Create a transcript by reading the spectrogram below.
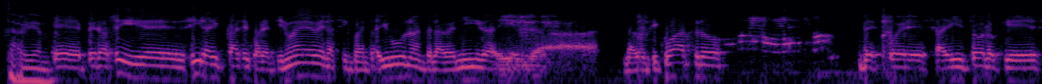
Está bien. Eh, pero sí, sí, hay calle 49, la 51, entre la avenida y la, la 24. Después ahí todo lo que es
